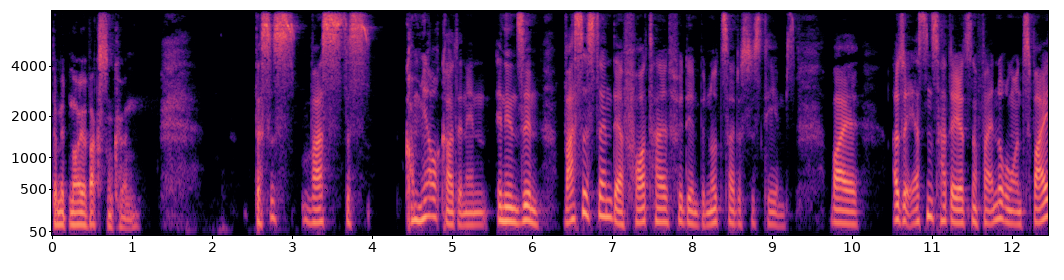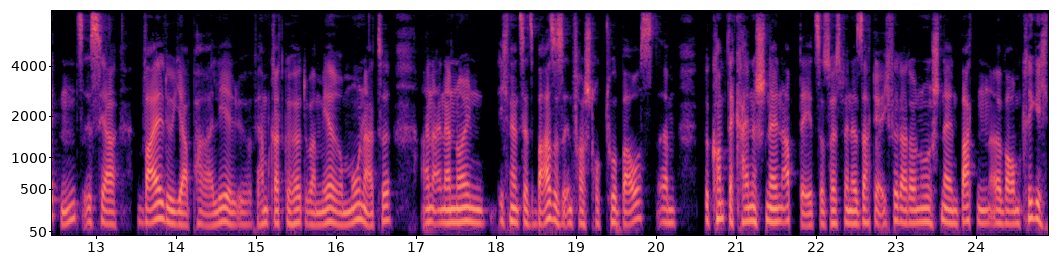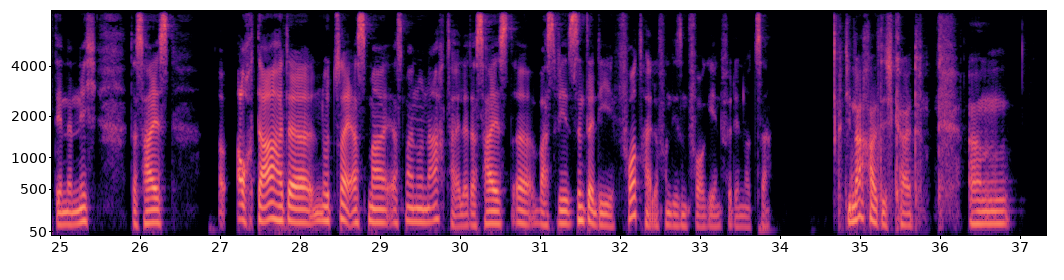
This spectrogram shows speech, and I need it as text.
damit neue wachsen können. Das ist was, das kommt mir auch gerade in den, in den Sinn. Was ist denn der Vorteil für den Benutzer des Systems? Weil, also erstens hat er jetzt eine Veränderung und zweitens ist ja, weil du ja parallel, wir haben gerade gehört, über mehrere Monate an einer neuen, ich nenne es jetzt Basisinfrastruktur baust, ähm, bekommt er keine schnellen Updates. Das heißt, wenn er sagt, ja, ich will da doch nur schnell einen Button, äh, warum kriege ich den denn nicht? Das heißt, auch da hat der Nutzer erstmal erstmal nur Nachteile. Das heißt, äh, was wie sind denn die Vorteile von diesem Vorgehen für den Nutzer? Die Nachhaltigkeit. Ähm,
